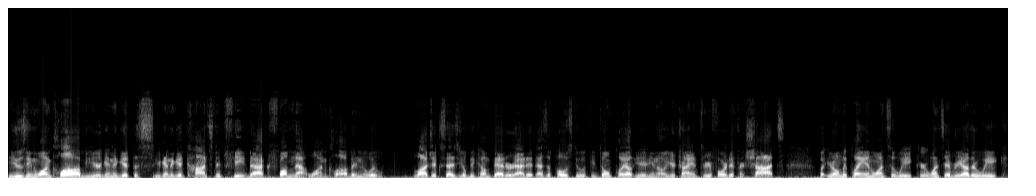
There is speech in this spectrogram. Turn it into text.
using one club, you're going to get this. You're going to get constant feedback from that one club, and logic says you'll become better at it, as opposed to if you don't play. You you know, you're trying three or four different shots, but you're only playing once a week or once every other week.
